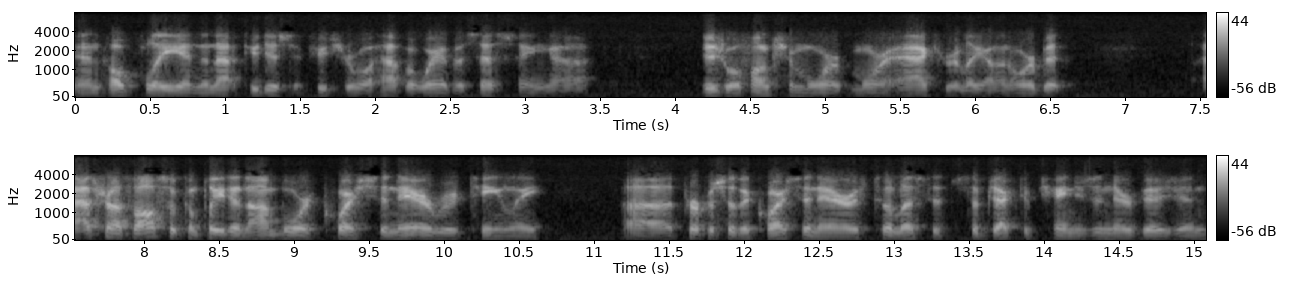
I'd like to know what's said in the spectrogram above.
and hopefully in the not too distant future we'll have a way of assessing uh, visual function more more accurately on orbit. Astronauts also complete an onboard questionnaire routinely. Uh, the purpose of the questionnaire is to elicit subjective changes in their vision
